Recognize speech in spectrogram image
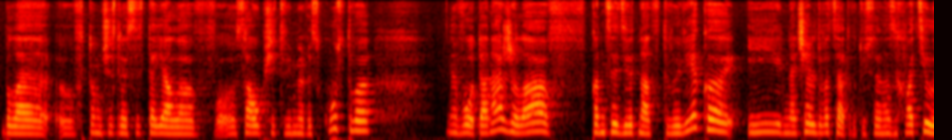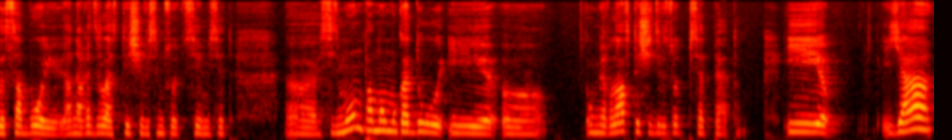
была, э, в том числе, состояла в сообществе «Мир искусства». Вот, она жила в конце 19 века и в начале 20-го. То есть она захватила собой, она родилась в 1877, по-моему, году и э, умерла в 1955. И я,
